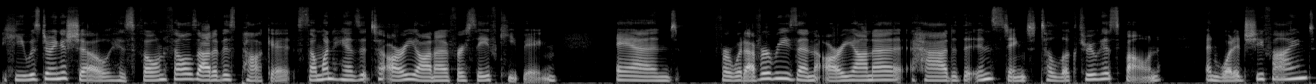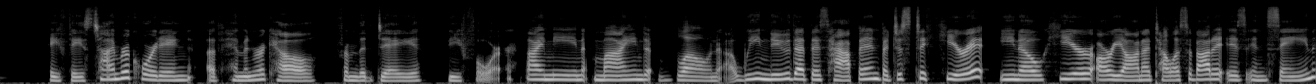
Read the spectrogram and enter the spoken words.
he was doing a show, his phone falls out of his pocket, someone hands it to Ariana for safekeeping. And for whatever reason, Ariana had the instinct to look through his phone. And what did she find? a FaceTime recording of him and Raquel from the day before. I mean, mind blown. We knew that this happened, but just to hear it, you know, hear Ariana tell us about it is insane.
